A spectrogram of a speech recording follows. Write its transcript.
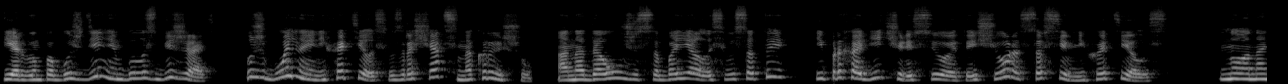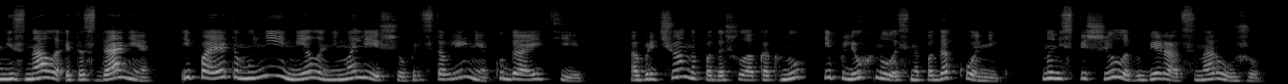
Первым побуждением было сбежать. Уж больно и не хотелось возвращаться на крышу. Она до ужаса боялась высоты, и проходить через все это еще раз совсем не хотелось. Но она не знала это здание и поэтому не имела ни малейшего представления, куда идти. Обреченно подошла к окну и плюхнулась на подоконник, но не спешила выбираться наружу.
